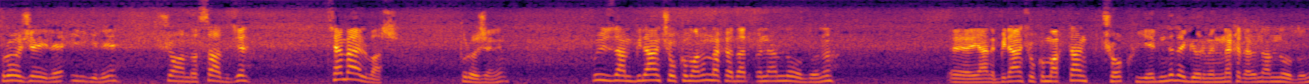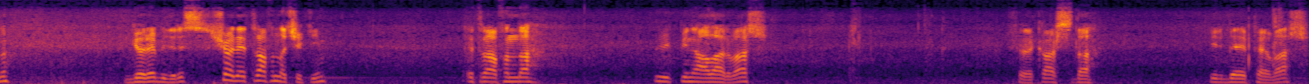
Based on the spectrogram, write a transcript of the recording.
proje ile ilgili şu anda sadece temel var projenin. Bu yüzden bilanço okumanın ne kadar önemli olduğunu e, yani bilanço okumaktan çok yerinde de görmenin ne kadar önemli olduğunu görebiliriz. Şöyle etrafını da çekeyim. Etrafında büyük binalar var. Şöyle karşıda bir BP var.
